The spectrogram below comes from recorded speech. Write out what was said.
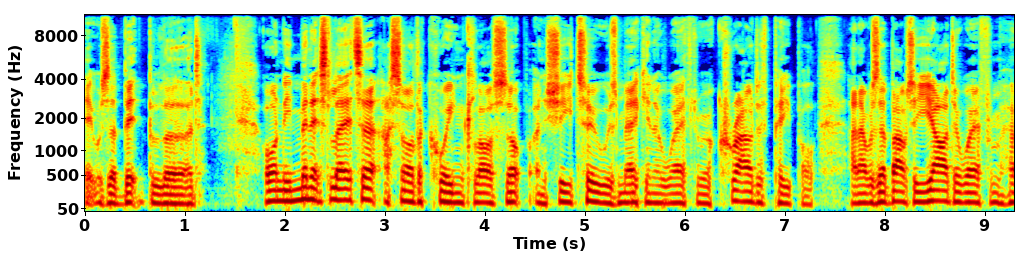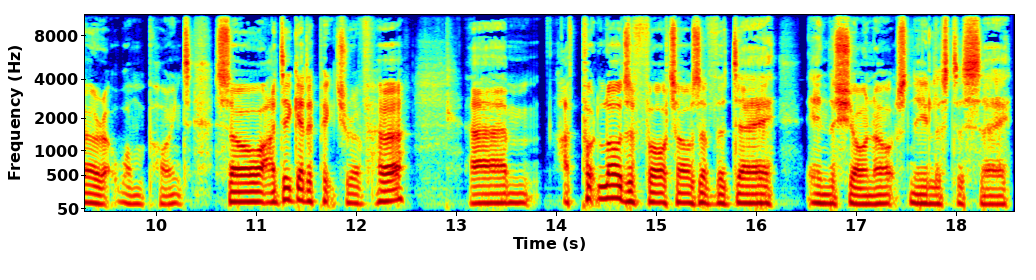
it was a bit blurred. Only minutes later, I saw the Queen close up, and she too was making her way through a crowd of people, and I was about a yard away from her at one point. So I did get a picture of her. Um, I've put loads of photos of the day in the show notes, needless to say.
